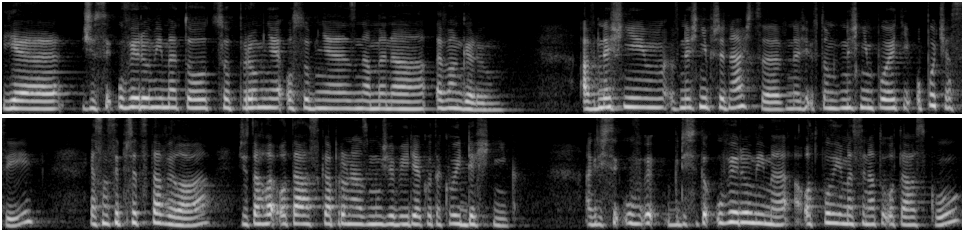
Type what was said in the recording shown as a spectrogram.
je, že si uvědomíme to, co pro mě osobně znamená evangelium. A v, dnešním, v dnešní přednášce, v, dneš, v tom dnešním pojetí o počasí, já jsem si představila, že tahle otázka pro nás může být jako takový deštník. A když si, když si to uvědomíme a odpovíme si na tu otázku,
